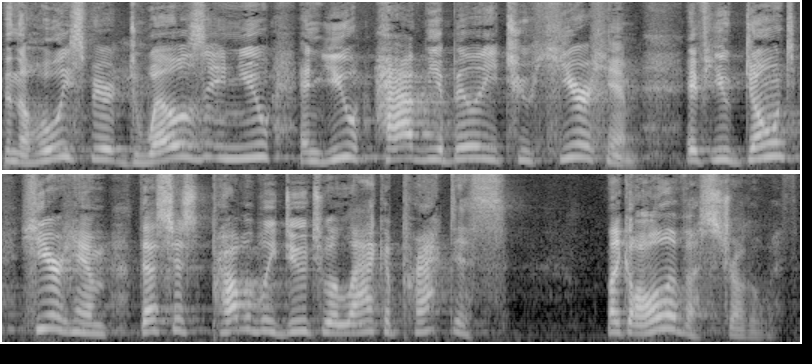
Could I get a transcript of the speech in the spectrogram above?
then the Holy Spirit dwells in you and you have the ability to hear him. If you don't hear him, that's just probably due to a lack of practice, like all of us struggle with.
